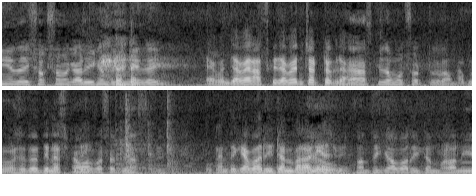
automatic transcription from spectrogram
নিয়ে যাই সবসময় গাড়ি এখান থেকে নিয়ে যাই। এখন যাবেন আজকে যাবেন চট্টগ্রাম? হ্যাঁ আজকে যাব চট্টগ্রাম। আপনার বাসা তো দিনাজপুর। আমার বাসার দিনাজপুরে। ওখান থেকে আবার রিটার্ন ভাড়া নিয়ে আসবে? ওখান থেকে আবার রিটার্ন ভাড়া নিয়ে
